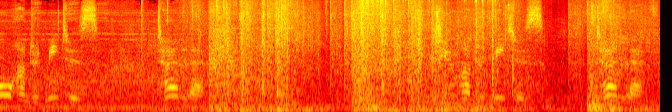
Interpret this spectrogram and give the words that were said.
400 meters, turn left. 200 meters, turn left.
